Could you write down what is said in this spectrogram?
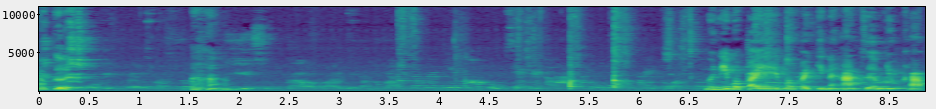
ยุคเกิดเมื่อนี้บ่ไปบ่ไปกินอาหารเสริมยุคครับ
